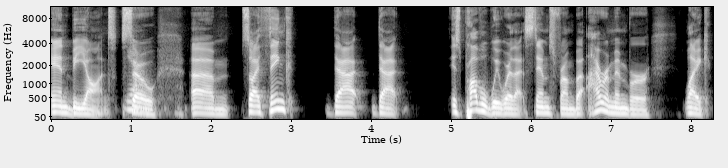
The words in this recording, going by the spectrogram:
and beyond. So um so I think that that is probably where that stems from but I remember like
